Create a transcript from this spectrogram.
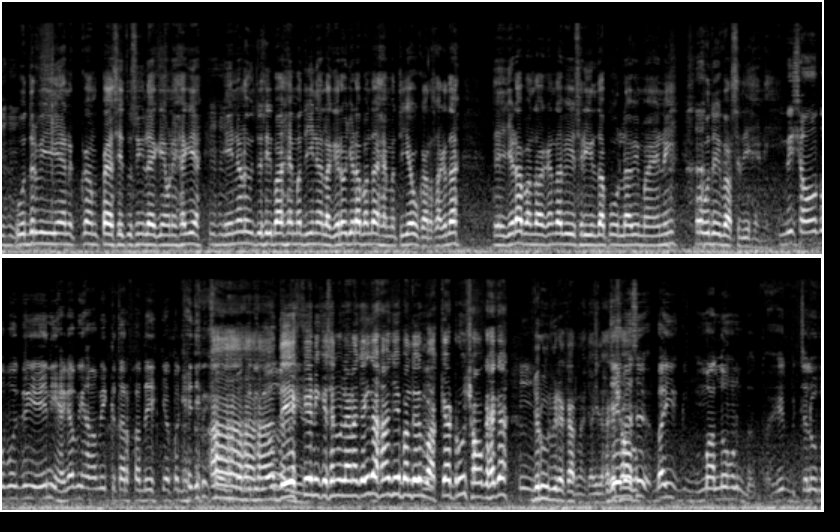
ਹੂੰ ਹੂੰ। ਉਧਰ ਵੀ ਇਨਕਮ ਪੈਸੇ ਤੁਸੀਂ ਲੈ ਕੇ ਆਉਣੇ ਹੈਗੇ ਆ। ਹੂੰ ਹੂੰ। ਇਹਨਾਂ ਨੂੰ ਵੀ ਤੁਸੀਂ ਬਸ ਹਿੰਮਤ ਜੀ ਨਾਲ ਲੱਗੇ ਰਹੋ। ਜਿਹੜਾ ਬੰਦਾ ਹਿੰਮਤੀ ਆ ਉਹ ਕਰ ਸਕਦਾ। ਤੇ ਜਿਹੜਾ ਬੰਦਾ ਕਹਿੰਦਾ ਵੀ ਸਰੀਰ ਦਾ ਪੋਲਾ ਵੀ ਮੈਂ ਨਹੀਂ ਉਹਦੇ ਵੱਸ ਦੀ ਹੈ ਨਹੀਂ। ਵੀ ਸ਼ੌਂਕ ਕੋਈ ਇਹ ਨਹੀਂ ਹੈਗਾ ਵੀ ਹਾਂ ਵੀ ਇੱਕ ਤਰਫਾ ਦੇਖ ਕੇ ਆਪਾਂ ਕਹੇ ਜੀ ਹਾਂ ਹਾਂ ਦੇਖ ਕੇ ਨਹੀਂ ਕਿਸੇ ਨੂੰ ਲੈਣਾ ਚਾਹੀਦਾ। ਹਾਂ ਜੇ ਬੰਦੇ ਨੂੰ ਵਾਕਿਆ ਟਰੂ ਸ਼ੌਂਕ ਹੈਗਾ। ਜ਼ਰੂਰ ਵੀਰੇ ਕਰਨਾ ਚਾਹੀਦਾ। ਹੈਗਾ ਜੇ ਸ਼ੌਂਕ। ਵੈਸੇ ਬਾਈ ਮੰਨ ਲਓ ਹੁਣ ਇਹ ਚਲੋ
